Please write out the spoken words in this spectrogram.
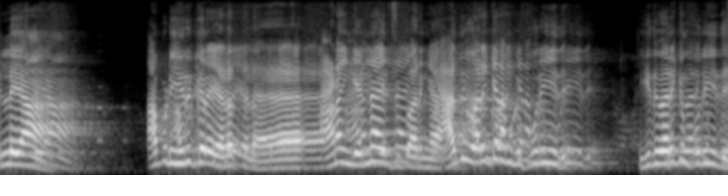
இல்லையா? அப்படி இருக்கிற இடத்துல ஆனால் இங்க என்ன ஆயிடுச்சு பாருங்க அது வரைக்கும் நமக்கு புரியுது. இது வரைக்கும் புரியுது.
